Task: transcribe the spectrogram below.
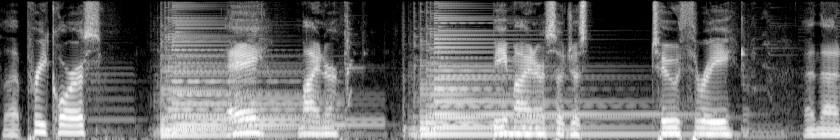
So that pre chorus, A minor, B minor, so just two, three, and then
